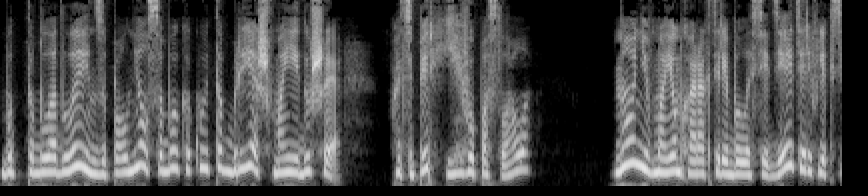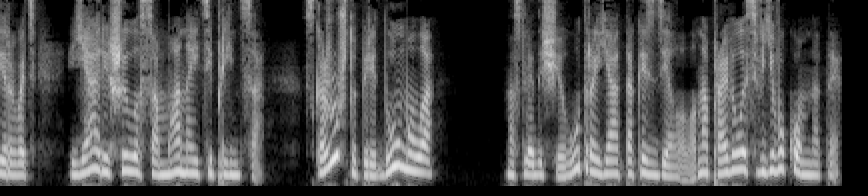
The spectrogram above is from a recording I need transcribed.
Будто Бладлейн заполнял собой какую-то брешь в моей душе, а теперь я его послала. Но не в моем характере было сидеть и рефлексировать. Я решила сама найти принца. Скажу, что передумала. На следующее утро я так и сделала, направилась в его комнаты.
